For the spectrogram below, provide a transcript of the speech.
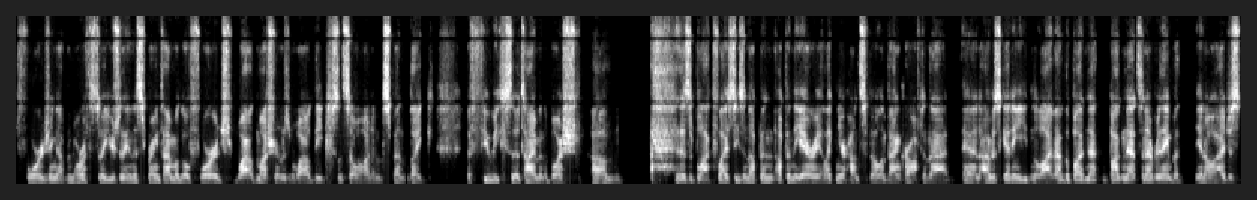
foraging up north. So usually in the springtime, I'll go forage wild mushrooms and wild leeks and so on, and spend like a few weeks at a time in the bush. Um, there's a black fly season up in up in the area, like near Huntsville and Bancroft and that. And I was getting eaten alive. I have the bug net, bug nets and everything, but you know, I just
